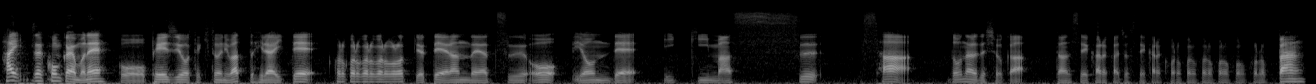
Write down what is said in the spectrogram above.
はいじゃあ今回もねこうページを適当にワッと開いてコロコロコロコロコロってやって選んだやつを読んでいきます。さあどうなるでしょうか？男性からか女性からコロコロコロコロコロコロバン。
